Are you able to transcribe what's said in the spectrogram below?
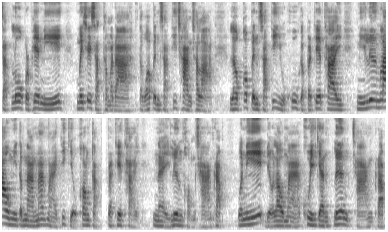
สัตว์โลกประเภทนี้ไม่ใช่สัตว์ธรรมดา แต่ว่าเป็นสัตว์ที่ชาญฉลาด แล้วก็เป็นสัตว์ที่อยู่คู่กับประเทศไทย มีเรื่องเล่ามีตำนานมากมายที่เกี่ยวข้องกับประเทศไทยในเรื่องของช้างครับ วันนี้เดี๋ยวเรามาคุยกันเรื่องช้างครับ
